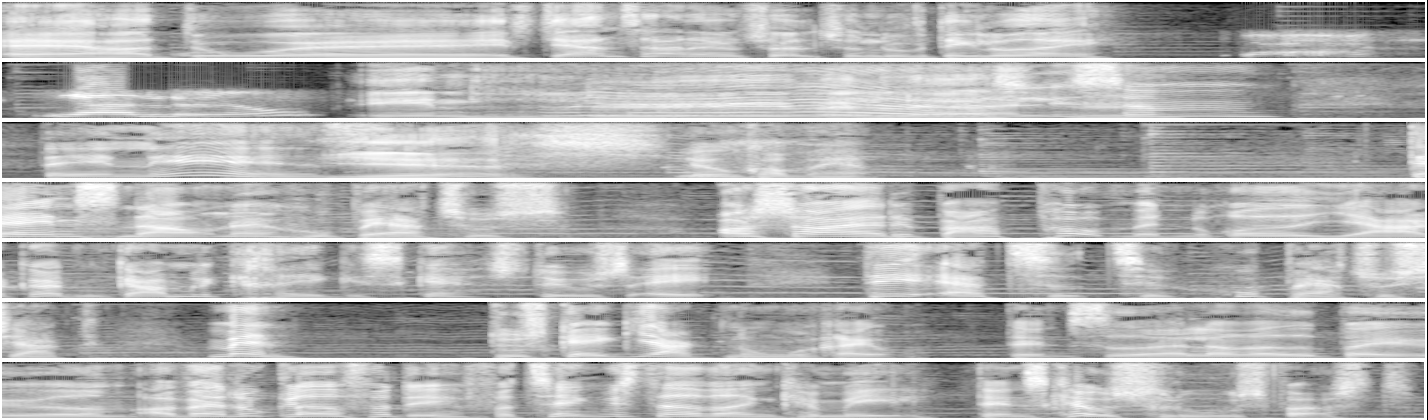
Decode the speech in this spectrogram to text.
Uh, har du øh, et stjernetegn eventuelt, som du vil dele ud af? Jeg er løve. En løve, lad Ja, os ligesom Dennis. Yes. Løven kommer her. Dagens navn er Hubertus. Og så er det bare på med den røde jakke, og den gamle krikke skal støves af. Det er tid til Hubertusjagt. Men du skal ikke jagte nogen rev. Den sidder allerede bag øret. Og hvad er du glad for det? For tænk, hvis det havde været en kamel. Den skal jo sluges først.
